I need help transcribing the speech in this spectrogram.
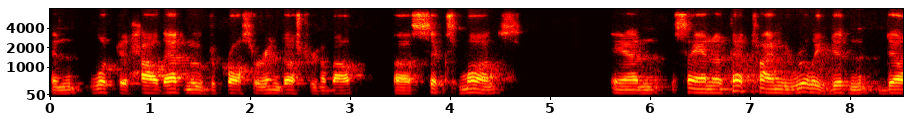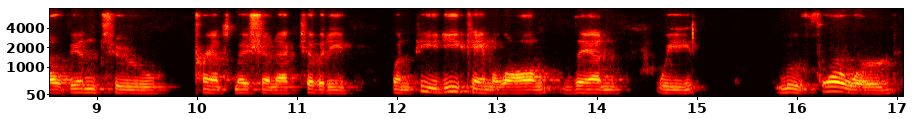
and looked at how that moved across our industry in about uh, six months. And saying at that time we really didn't delve into transmission activity When PED came along, then we moved forward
